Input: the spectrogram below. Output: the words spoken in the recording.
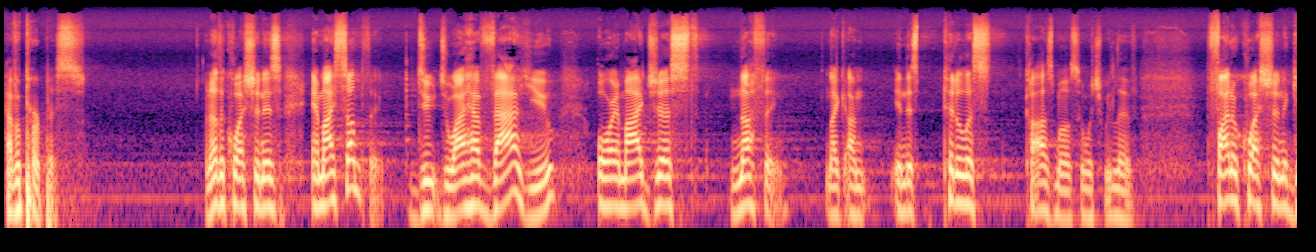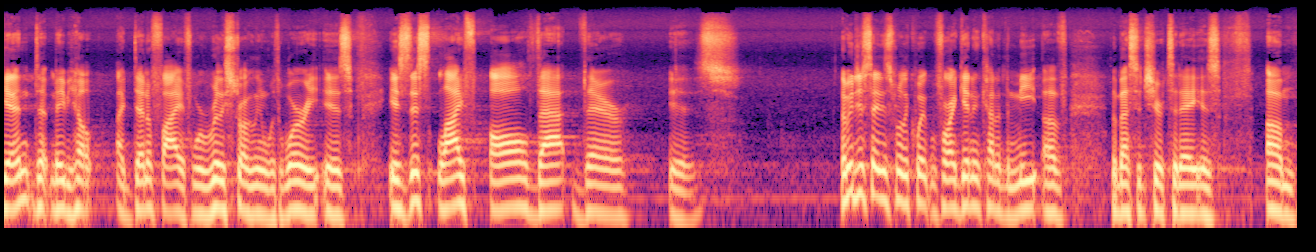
have a purpose? Another question is Am I something? Do, do I have value or am I just nothing? Like I'm in this pitiless cosmos in which we live. Final question, again, that maybe help identify if we're really struggling with worry is Is this life all that there is? Let me just say this really quick before I get in kind of the meat of the message here today is um,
